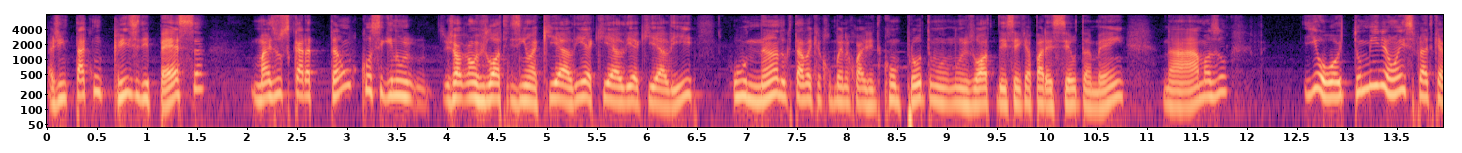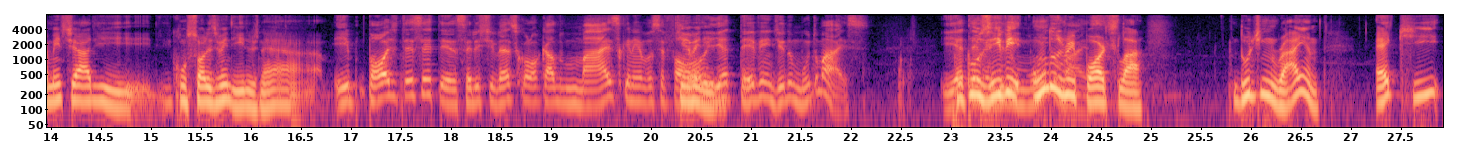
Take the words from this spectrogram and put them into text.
A gente tá com crise de peça, mas os caras tão conseguindo jogar uns lotezinhos aqui, ali, aqui, ali, aqui, ali. O Nando, que tava aqui acompanhando com a gente, comprou uns lotes desse aí que apareceu também na Amazon. E 8 milhões praticamente já de, de, consoles vendidos, né? E pode ter certeza, se eles tivessem colocado mais, que nem você falou, ia ter vendido muito mais. Ia Inclusive, um dos mais. reports lá do Jim Ryan é que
